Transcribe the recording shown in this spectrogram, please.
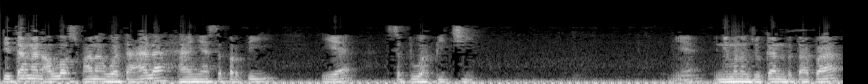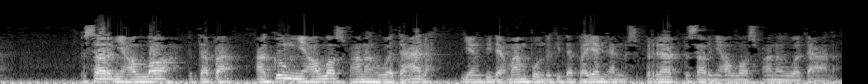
di tangan Allah Subhanahu wa taala hanya seperti ya sebuah biji. Ya, ini menunjukkan betapa besarnya Allah, betapa agungnya Allah Subhanahu wa taala yang tidak mampu untuk kita bayangkan seberat besarnya Allah Subhanahu wa taala.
